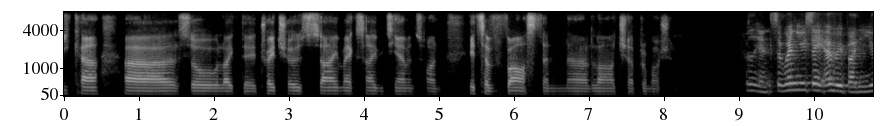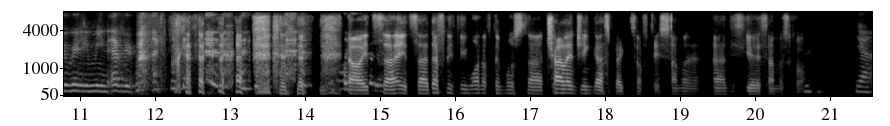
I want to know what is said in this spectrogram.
ICCA. so like the trade shows, IMEX, IBTM, and so on. It's a vast and large promotion. Brilliant. So when you say everybody, you really mean everybody. no, it's uh, it's uh, definitely one of the most uh, challenging aspects of this summer, uh, this year's summer school. Mm-hmm. Yeah,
